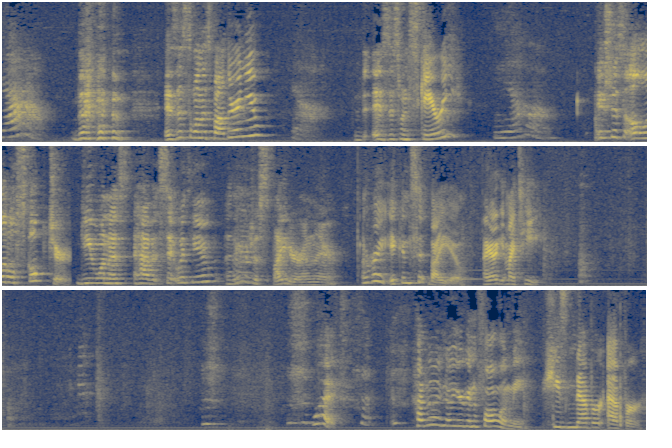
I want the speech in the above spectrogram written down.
Yeah. Is this the one that's bothering you? Yeah. Is this one scary? Yeah. It's just a little sculpture. Do you want to have it sit with you? I think there's a spider in there. All right, it can sit by you. I gotta get my tea. What? How did I know you're gonna follow me? He's never ever,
